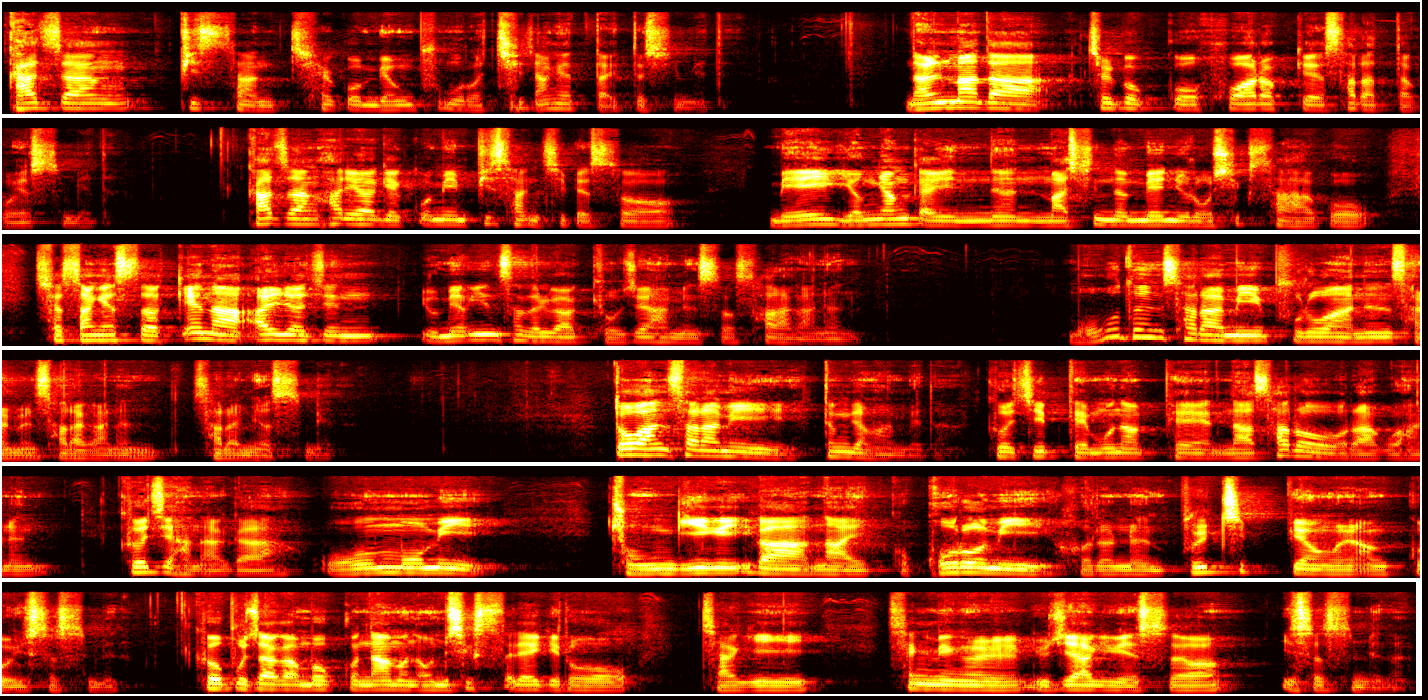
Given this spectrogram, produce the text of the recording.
가장 비싼 최고 명품으로 치장했다 이 뜻입니다. 날마다 즐겁고 호화롭게 살았다고 했습니다. 가장 화려하게 꾸민 비싼 집에서 매일 영양가 있는 맛있는 메뉴로 식사하고 세상에서 꽤나 알려진 유명 인사들과 교제하면서 살아가는 모든 사람이 부러워하는 삶을 살아가는 사람이었습니다. 또 한 사람이 등장합니다. 그 집 대문 앞에 나사로라고 하는 거지 하나가 온몸이 종기가 나 있고 고름이 흐르는 불치병을 안고 있었습니다. 그 부자가 먹고 남은 음식 쓰레기로 자기 생명을 유지하기 위해서 있었습니다.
